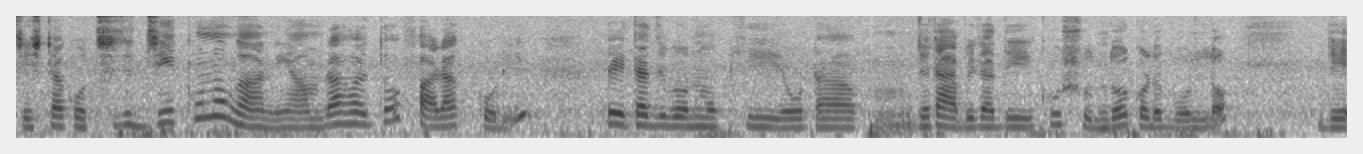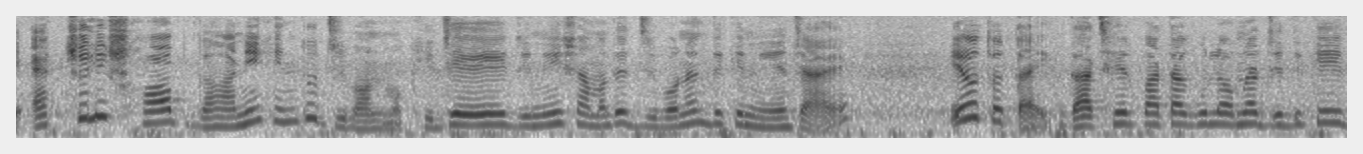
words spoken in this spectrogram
চেষ্টা করছি যে যে কোনো গানই আমরা হয়তো ফারাক করি। এটা জীবনমুখী, ওটা যেটা আবিরাদি খুব সুন্দর করে বলল। যে অ্যাকচুয়ালি সব গানই কিন্তু জীবনমুখী। যে জিনিস আমাদের জীবনের দিকে নিয়ে যায়, এও তো তাই। গাছের পাতাগুলো আমরা যেদিকেই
